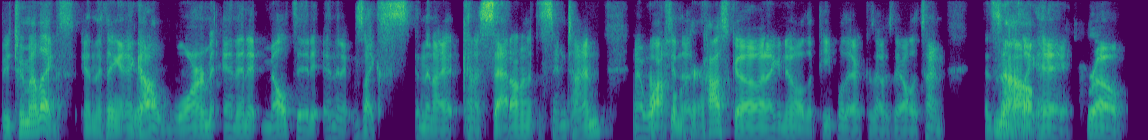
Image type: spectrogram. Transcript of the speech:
between my legs and the thing and it got all warm and then it melted and then it was like and then i kind of sat on it at the same time and i walked Oh, into okay. costco and i know all the people there because i was there all the time and someone was No. like, "Hey, bro,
